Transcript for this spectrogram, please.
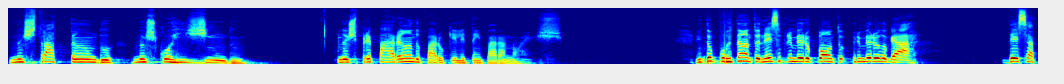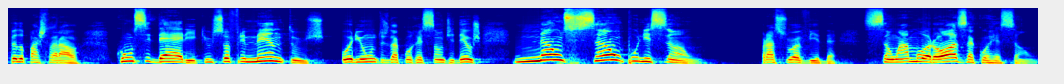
nos tratando, nos corrigindo, nos preparando para o que Ele tem para nós. Então, portanto, nesse primeiro ponto, primeiro lugar, desse apelo pastoral, considere que os sofrimentos oriundos da correção de Deus não são punição para a sua vida, são amorosa correção.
